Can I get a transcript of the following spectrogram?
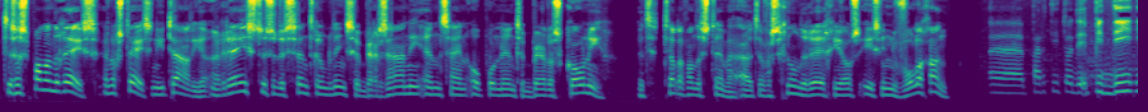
Het is een spannende race, en nog steeds in Italië. Een race tussen de centrumlinkse Bersani en zijn opponent Berlusconi. Het tellen van de stemmen uit de verschillende regio's is in volle gang. Eh, partito PD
